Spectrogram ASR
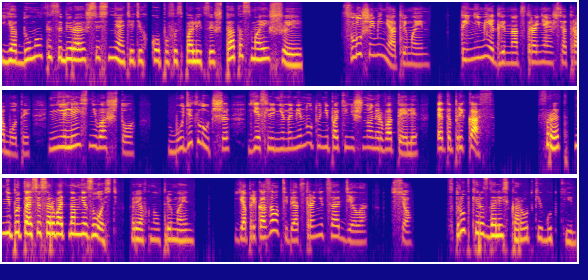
«я думал, ты собираешься снять этих копов из полиции штата с моей шеи». «Слушай меня, Тремейн. Ты немедленно отстраняешься от работы. Не лезь ни во что. Будет лучше, если ни на минуту не покинешь номер в отеле. Это приказ. Фред, не пытайся сорвать на мне злость, рявкнул Тремейн. Я приказал тебе отстраниться от дела. Все. В трубке раздались короткие гудки.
